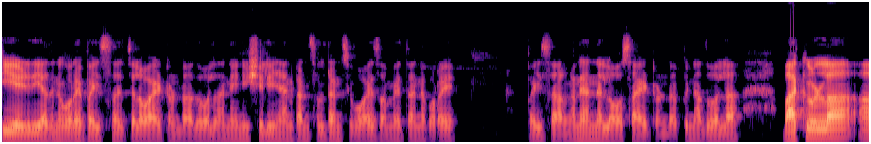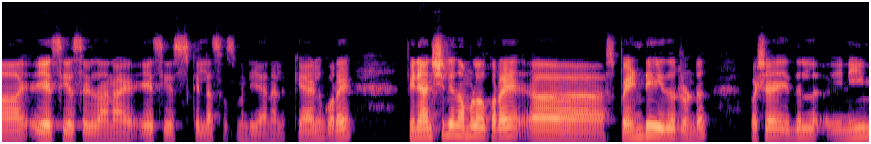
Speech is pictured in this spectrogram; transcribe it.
ടി എഴുതി അതിന് കുറേ പൈസ ചിലവായിട്ടുണ്ട്. അതുപോലെ തന്നെ ഇനീഷ്യലി ഞാൻ കൺസൾട്ടൻസി പോയ സമയത്ത് തന്നെ കുറേ പൈസ അങ്ങനെ തന്നെ ലോസ് ആയിട്ടുണ്ട്. പിന്നെ അതുമല്ല ബാക്കിയുള്ള എ സി എസ് എഴുതാനായി A C S skill assessment ചെയ്യാനൊക്കെ ആയാലും കുറേ ഫിനാൻഷ്യലി നമ്മൾ കുറേ സ്പെൻഡ് ചെയ്തിട്ടുണ്ട്. പക്ഷേ ഇതിൽ ഇനിയും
